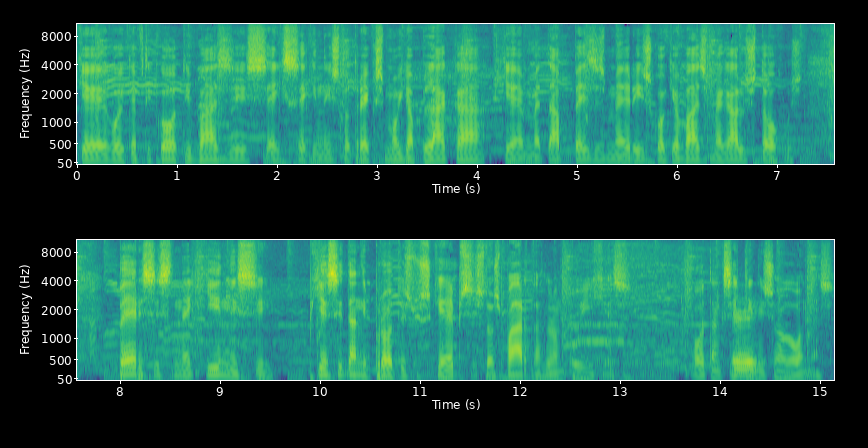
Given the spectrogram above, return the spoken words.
και εγωιτευτικό ότι βάζεις, έχεις ξεκινήσει το τρέξιμο για πλάκα και μετά παίζεις με ρίσκο και βάζεις μεγάλους στόχους. Πέρσι στην εκκίνηση, ποιες ήταν οι πρώτες σου σκέψεις στο Σπάρταθλον που είχες όταν ξεκίνησε ο αγώνας;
